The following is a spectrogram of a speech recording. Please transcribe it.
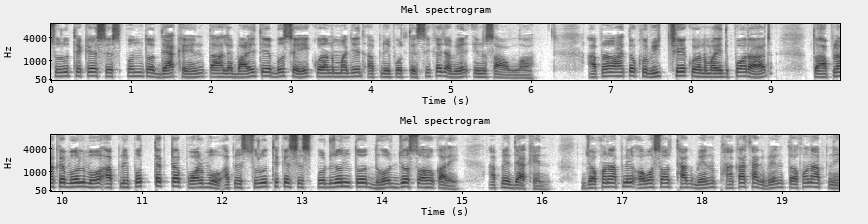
শুরু থেকে শেষ পর্যন্ত দেখেন, তাহলে বাড়িতে বসেই কোরআন মাজিদ আপনি পড়তে শিখে যাবেন ইনশাআল্লাহ। আপনার হয়তো খুব ইচ্ছে কোরআন মাজিদ পড়ার, তো আপনাকে বলব আপনি প্রত্যেকটা পর্ব আপনি শুরু থেকে শেষ পর্যন্ত ধৈর্য সহকারে আপনি দেখেন। যখন আপনি অবসর থাকবেন, ফাঁকা থাকবেন, তখন আপনি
